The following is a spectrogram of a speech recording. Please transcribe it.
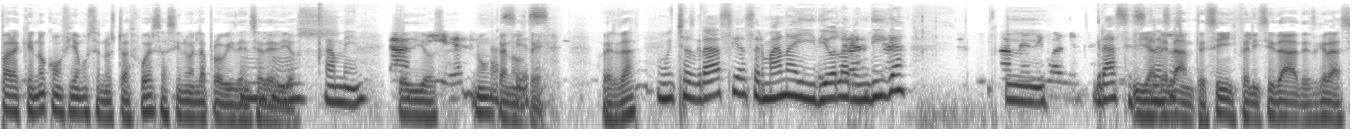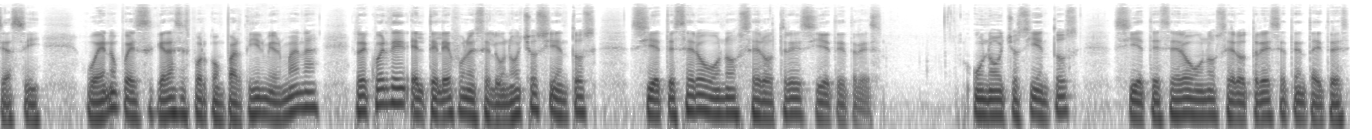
para que no confiemos en nuestras fuerzas sino en la providencia de. Dios Amén. que Así Dios es. nunca Así nos deja verdad Muchas gracias, hermana, y Dios la bendiga. Amén, Y igualmente. Gracias. y gracias. adelante sí felicidades gracias sí bueno pues gracias por compartir mi hermana recuerde el teléfono es el 1 800 701 0373 1-800-701-0373.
